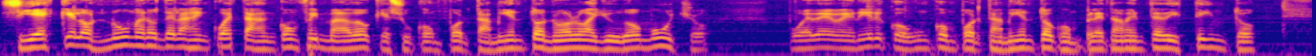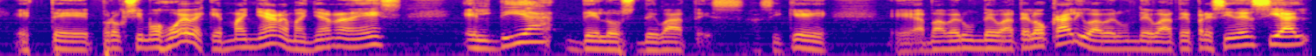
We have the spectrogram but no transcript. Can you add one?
si es que los números de las encuestas han confirmado que su comportamiento no lo ayudó mucho puede venir con un comportamiento completamente distinto este próximo jueves, que es mañana. Mañana es el día de los debates. Así que eh, va a haber un debate local y va a haber un debate presidencial.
